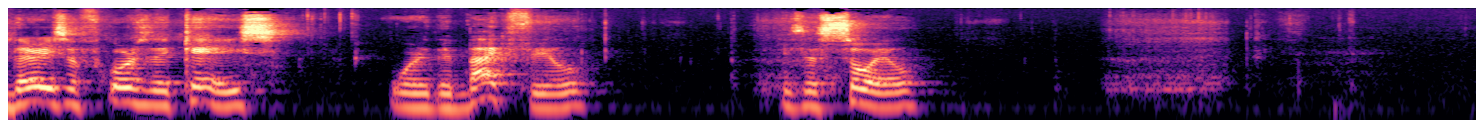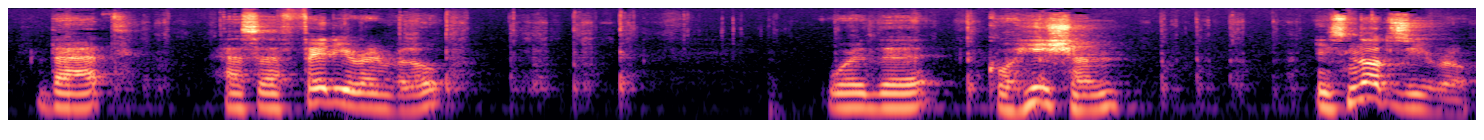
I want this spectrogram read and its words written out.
There is, of course, the case where the backfill is a soil that has a failure envelope where the cohesion is not zero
